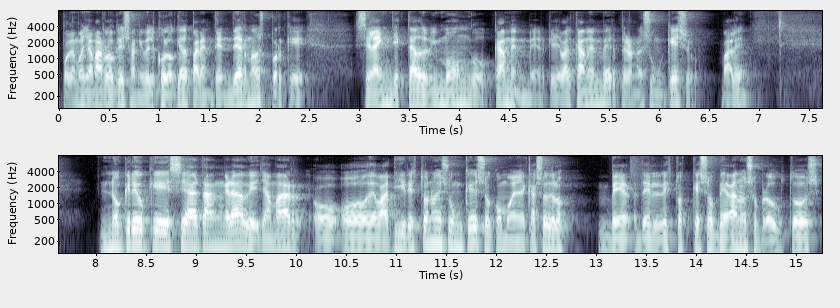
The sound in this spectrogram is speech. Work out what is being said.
podemos llamarlo queso a nivel coloquial para entendernos, porque se le ha inyectado el mismo hongo camembert que lleva el camembert, pero no es un queso, ¿vale? no creo que sea tan grave llamar o, debatir. Esto no es un queso, como en el caso de los de estos quesos veganos o productos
